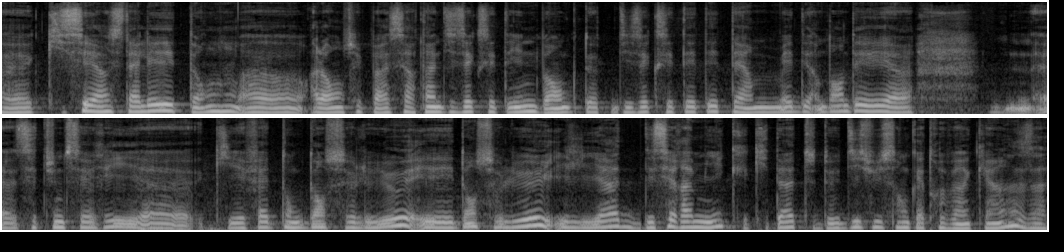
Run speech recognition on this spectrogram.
euh, qui s'est installé dans. Euh, alors, on ne sait pas. Certains disaient que c'était une banque, d'autres disaient que c'était des termes, mais dans des euh, c'est une série euh, qui est faite donc dans ce lieu et dans ce lieu il y a des céramiques qui datent de 1895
